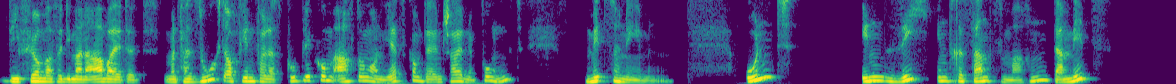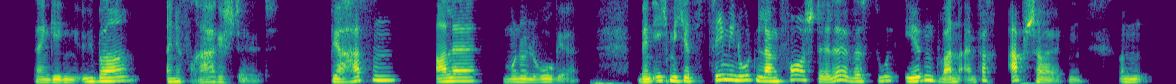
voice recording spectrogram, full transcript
die Firma, für die man arbeitet. Man versucht auf jeden Fall das Publikum, Achtung, und jetzt kommt der entscheidende Punkt, mitzunehmen und in sich interessant zu machen, damit dein Gegenüber eine Frage stellt. Wir hassen alle Monologe. Wenn ich mich jetzt zehn Minuten lang vorstelle, wirst du irgendwann einfach abschalten. Und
